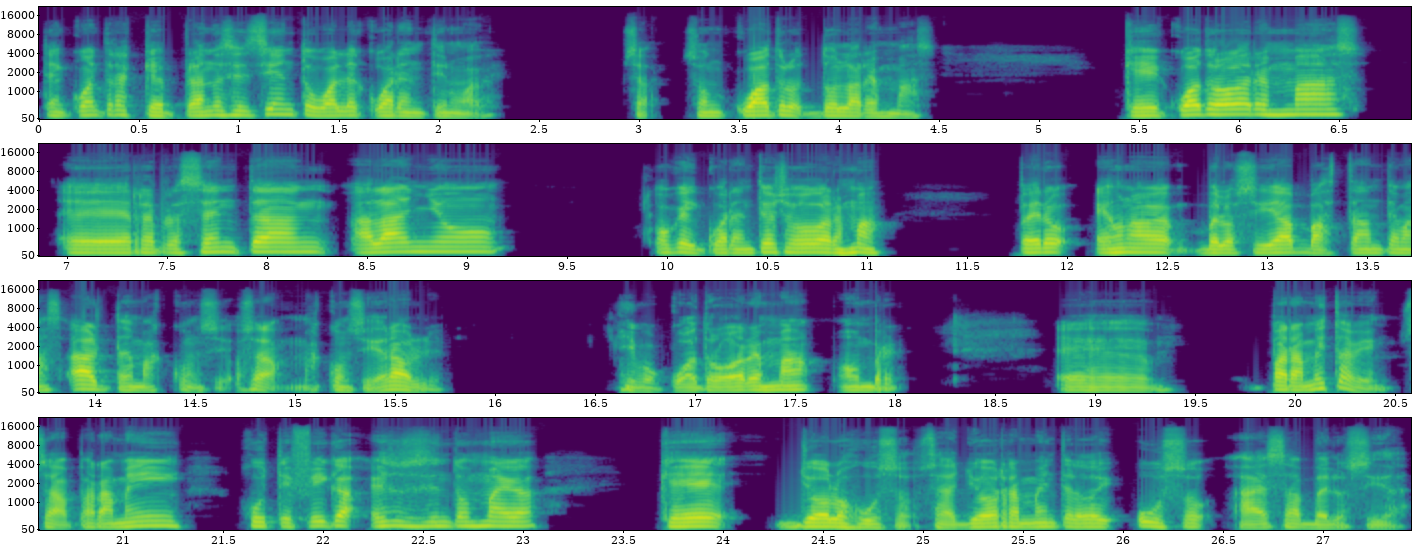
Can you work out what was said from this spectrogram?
te encuentras que el plan de 600 vale 49. O sea, son 4 dólares más. Que 4 dólares más eh, representan al año, ok, 48 dólares más. Pero es una velocidad bastante más alta, más, o sea, más considerable. Y por 4 dólares más, hombre, eh, para mí está bien. O sea, para mí justifica esos 600 megas que yo los uso. O sea, yo realmente le doy uso a esa velocidad.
